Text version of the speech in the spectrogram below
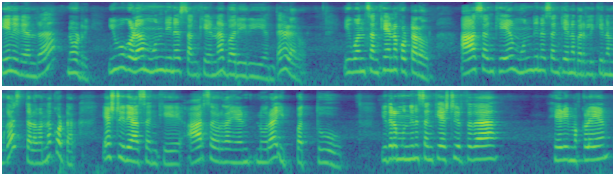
ಏನಿದೆ ಅಂದ್ರೆ, ನೋಡ್ರಿ, ಇವುಗಳ ಮುಂದಿನ ಸಂಖ್ಯೆಯನ್ನು ಬರೀರಿ ಅಂತ ಹೇಳ್ಯಾರ ಅವರು. ಈಗ ಒಂದು ಸಂಖ್ಯೆಯನ್ನು ಕೊಟ್ಟಾರ ಅವರು. ಆ ಸಂಖ್ಯೆಯ ಮುಂದಿನ ಸಂಖ್ಯೆಯನ್ನು ಬರಲಿಕ್ಕೆ ನಮ್ಗೆ ಸ್ಥಳವನ್ನು ಕೊಟ್ಟಾರ. ಎಷ್ಟಿದೆ ಆ ಸಂಖ್ಯೆ? ಆರು ಸಾವಿರದ ಎಂಟುನೂರ ಇಪ್ಪತ್ತು. ಇದರ ಮುಂದಿನ ಸಂಖ್ಯೆ ಎಷ್ಟಿರ್ತದ? ಹೇಳಿ ಮಕ್ಕಳೇ,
